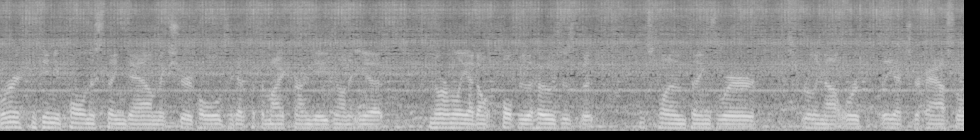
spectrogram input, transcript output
We're to continue pulling this thing down, make sure it holds. I got to put the micron gauge on it yet. Normally I don't pull through the hoses, but it's one of them things where it's really not worth the extra hassle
